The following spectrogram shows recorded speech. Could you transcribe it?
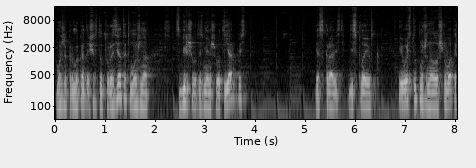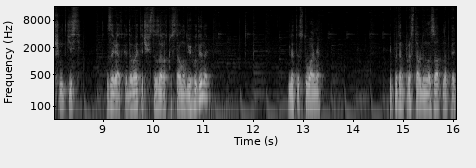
Можна перемикати частоту розеток, можна збільшувати, зменшувати яркость, яскравість дисплею. І ось тут можна налаштувати швидкість зарядки. Давайте чисто зараз поставимо 2 години для тестування. І потім переставлю назад на 5.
